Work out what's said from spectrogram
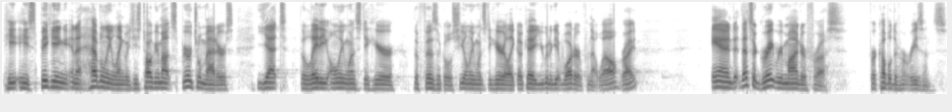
He, he's speaking in a heavenly language. He's talking about spiritual matters, yet the lady only wants to hear the physical. She only wants to hear, like, okay, you're going to get water from that well, right? And that's a great reminder for us for a couple different reasons.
